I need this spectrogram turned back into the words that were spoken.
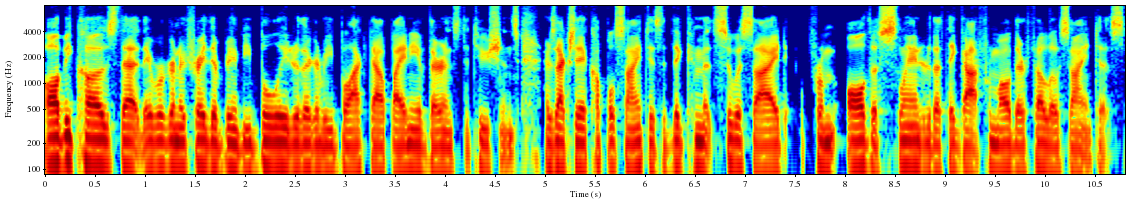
all because that they were going to afraid they're going to be bullied or they're going to be blacked out by any of their institutions. There's actually a couple scientists that did commit suicide from all the slander that they got from all their fellow scientists.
